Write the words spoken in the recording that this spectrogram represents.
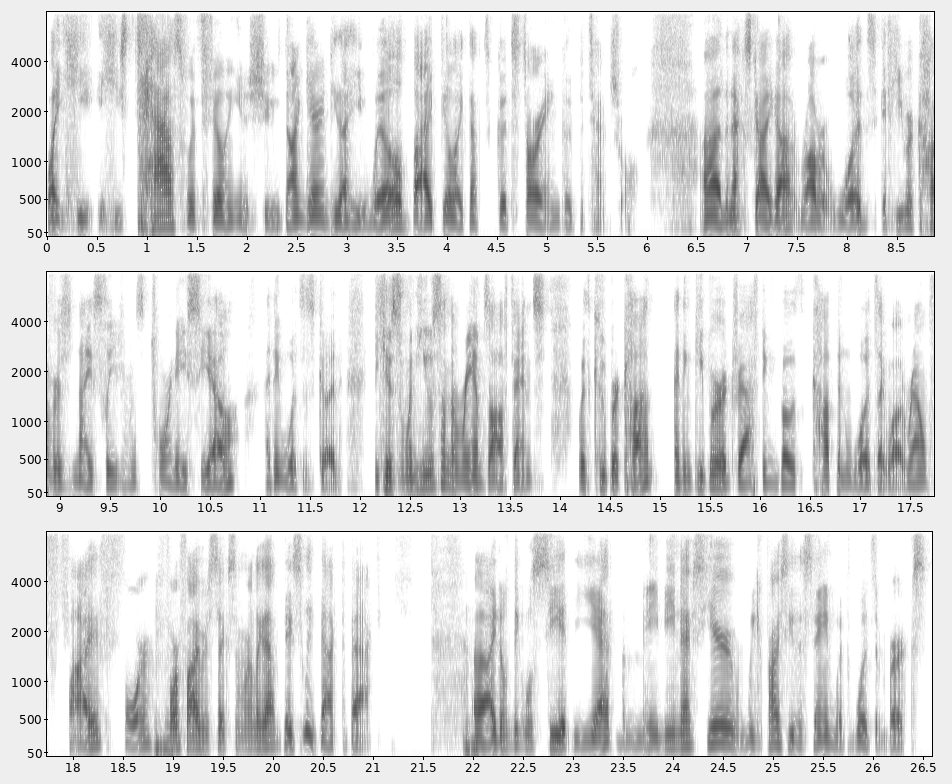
like he he's tasked with filling his shoes. Not guaranteed that he will, but I feel like that's a good start and good potential. Uh, the next guy I got Robert Woods. If he recovers nicely from his torn ACL, I think Woods is good because when he was on the Rams offense with Cooper Kupp, I think people are drafting both Kupp and Woods like what round five, four, mm-hmm. four, five, or six, somewhere like that, basically back to back. Mm-hmm. Uh, I don't think we'll see it yet, but maybe next year we could probably see the same with Woods and Burks.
